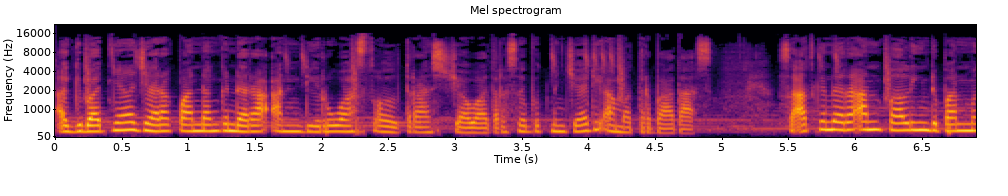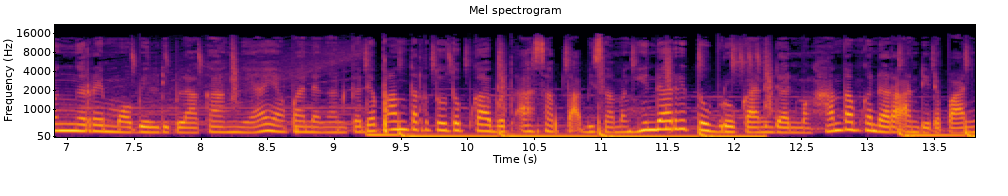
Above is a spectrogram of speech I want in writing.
Akibatnya jarak pandang kendaraan di ruas tol Trans Jawa tersebut menjadi amat terbatas. Saat kendaraan paling depan mengerem mobil di belakangnya yang pandangan ke depan tertutup kabut asap tak bisa menghindari tubrukan dan menghantam kendaraan di depannya.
